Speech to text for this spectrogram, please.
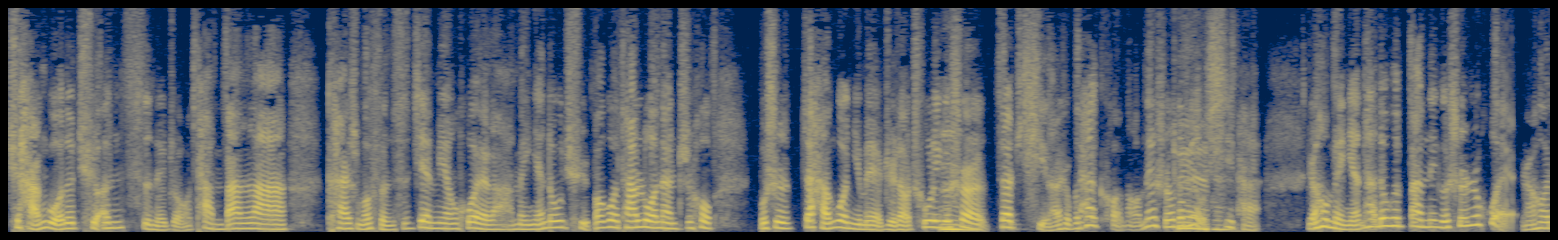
去韩国的去 N 次那种探班啦，开什么粉丝见面会啦，每年都去。包括他落难之后，不是在韩国，你们也知道，出了一个事儿再起来是不太可能，那时候都没有戏拍。然后每年他都会办那个生日会，然后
